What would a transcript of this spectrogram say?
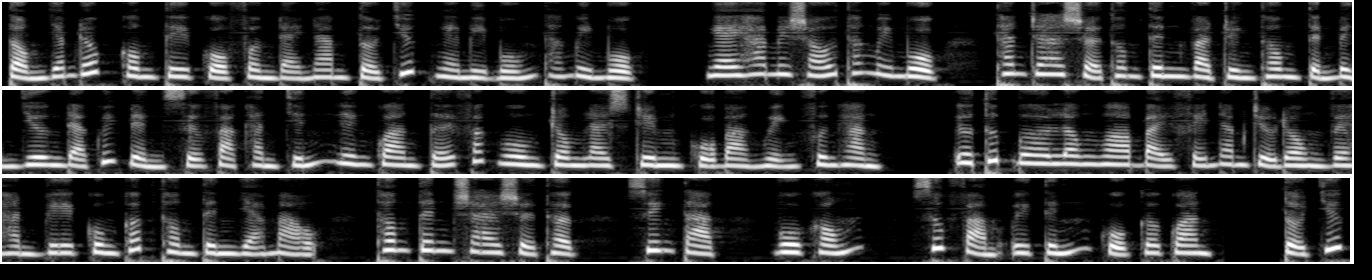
Tổng Giám đốc Công ty Cổ phần Đại Nam tổ chức ngày 14 tháng 11. Ngày 26 tháng 11, Thanh tra Sở Thông tin và Truyền thông tỉnh Bình Dương đã quyết định xử phạt hành chính liên quan tới phát ngôn trong livestream của bà Nguyễn Phương Hằng. YouTuber Long Ngo 7,5 triệu đồng về hành vi cung cấp thông tin giả mạo, thông tin sai sự thật, xuyên tạc, vu khống, xúc phạm uy tín của cơ quan, tổ chức.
